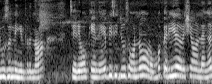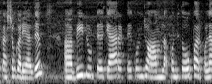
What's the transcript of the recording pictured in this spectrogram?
ஜூஸுன்னு நீங்கிட்டு இருந்தான். சரி ஓகே இந்த ஏபிசி ஜூஸ் ஒன்றும் ரொம்ப பெரிய விஷயம் இல்லைங்க. கஷ்டம் கிடையாது. பீட்ரூட்டு கேரட்டு கொஞ்சம் ஆம்லா. கொஞ்சம் துவப்பாக இருக்கும்ல?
